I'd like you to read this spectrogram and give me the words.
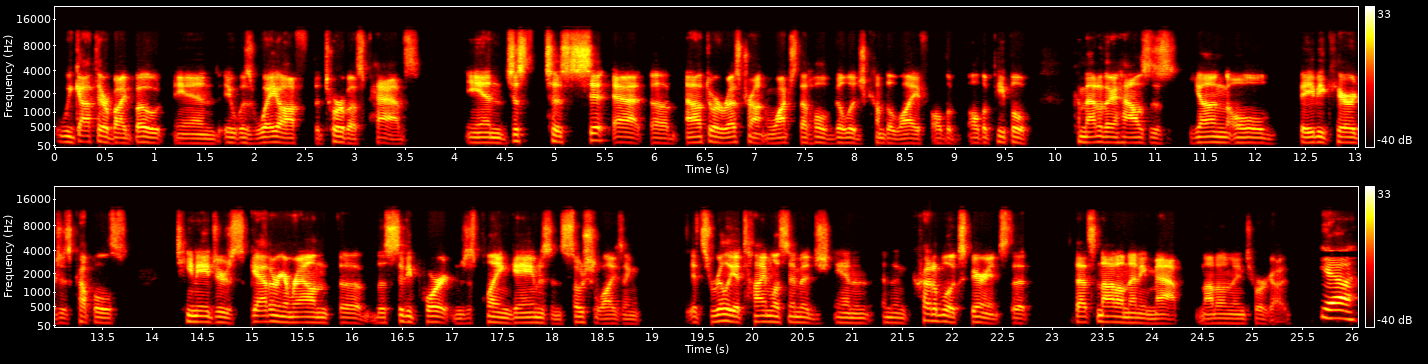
We got there by boat, and it was way off the tour bus paths. And just to sit at um, an outdoor restaurant and watch that whole village come to life, all the all the people come out of their houses, young, old, baby carriages, couples, teenagers gathering around the, the city port and just playing games and socializing. It's really a timeless image and an incredible experience that that's not on any map, not on any tour guide. Yeah.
